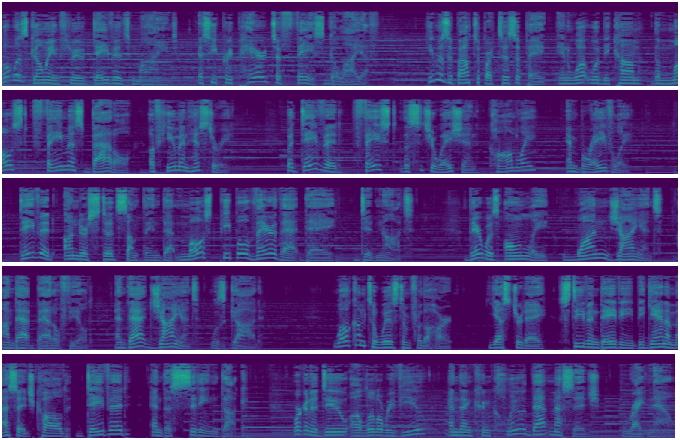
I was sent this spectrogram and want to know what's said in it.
What was going through David's mind as he prepared to face Goliath? He was about to participate in what would become the most famous battle of human history. But David faced the situation calmly and bravely. David understood something that most people there that day did not. There was only one giant on that battlefield, and that giant was God. Welcome to Wisdom for the Heart. Yesterday, Stephen Davey began a message called David and the Sitting Duck. We're going to do a little review and then conclude that message right now.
